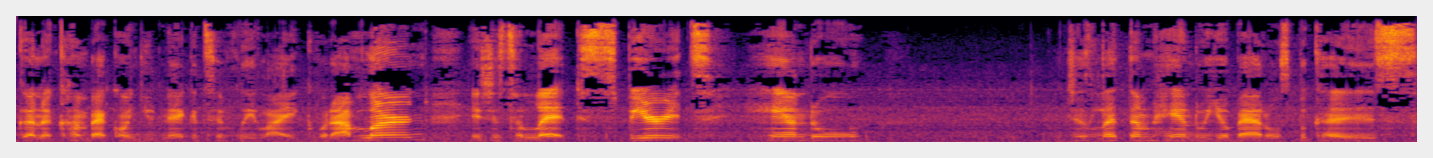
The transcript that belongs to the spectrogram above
gonna come back on you negatively. Like what I've learned is just to let spirits handle, just let them handle your battles because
